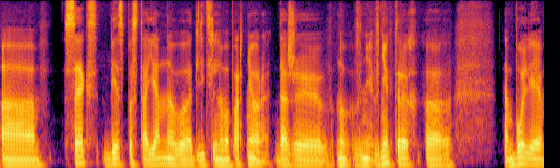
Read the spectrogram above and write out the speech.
э, секс без постоянного длительного партнера. Даже ну, в, не, в некоторых э, там, более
